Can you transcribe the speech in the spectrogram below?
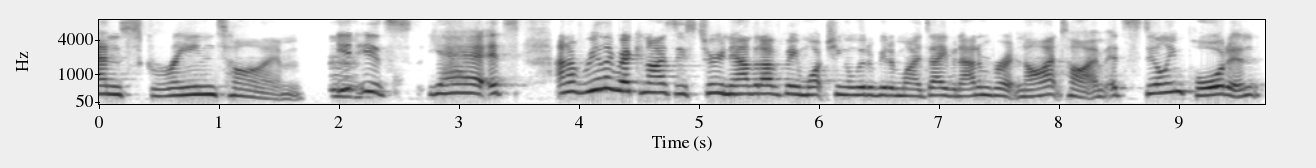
and screen time. It Mm. is, yeah, it's, and I really recognize this too now that I've been watching a little bit of my David Attenborough at night time. It's still important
